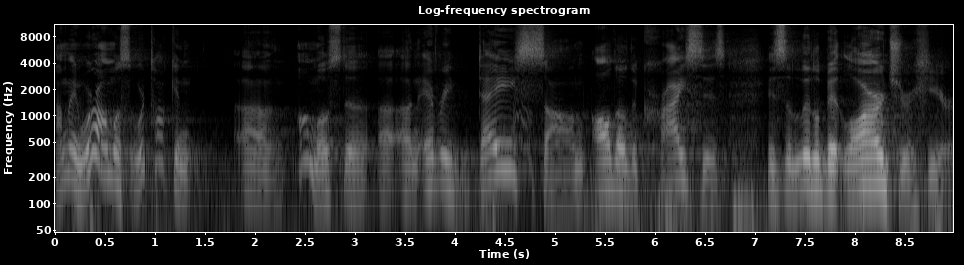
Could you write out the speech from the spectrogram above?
I mean, we're almost we're talking uh, almost a, a, an everyday psalm, although the crisis is a little bit larger here.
